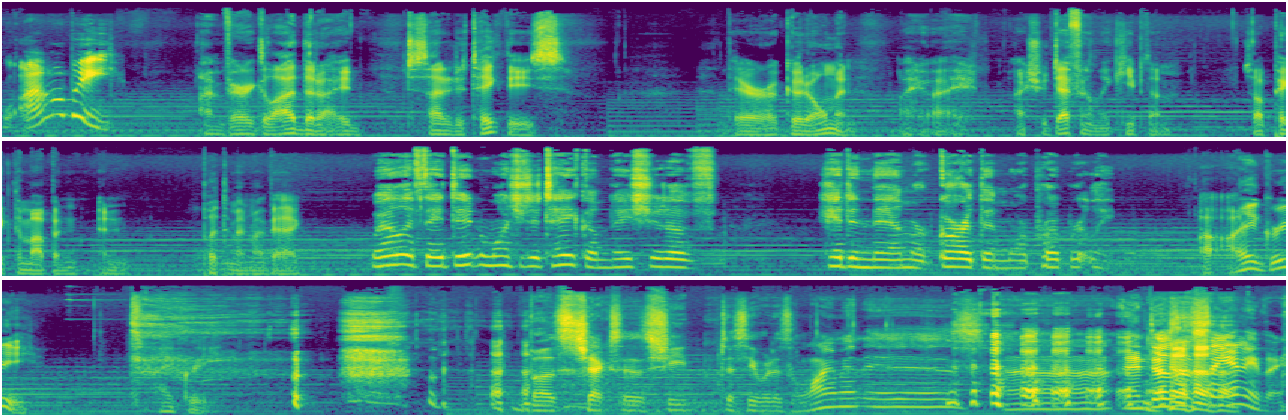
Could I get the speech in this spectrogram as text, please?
well, I'll be. I'm very glad that I decided to take these. They're a good omen. I, I, I should definitely keep them. So I'll pick them up and, and put them in my bag. Well, if they didn't want you to take them, they should have hidden them or guard them more appropriately. I, I agree. I agree. Buzz checks his sheet to see what his alignment is, uh, and doesn't say anything.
